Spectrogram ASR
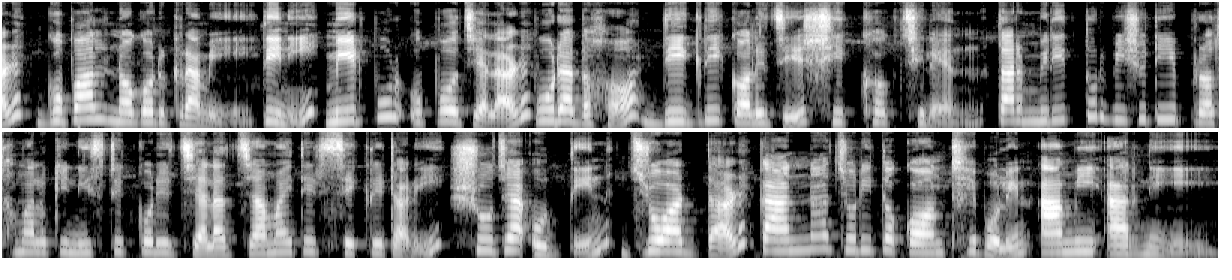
উপজেলার গোপালনগর গ্রামে। তিনি মিরপুর উপজেলার পুরাদহ ডিগ্রি কলেজে শিক্ষক ছিলেন। তার মৃত্যুর বিষয়টি প্রথম আলোকে নিশ্চিত করে জেলা জামায়াতের সেক্রেটারি সুজা উদ্দিন জোয়ারদার কান্না জড়িত কণ্ঠে বলেন, আমি আর নেই।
